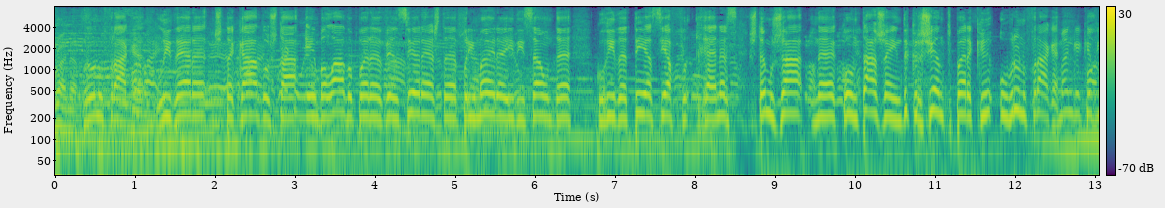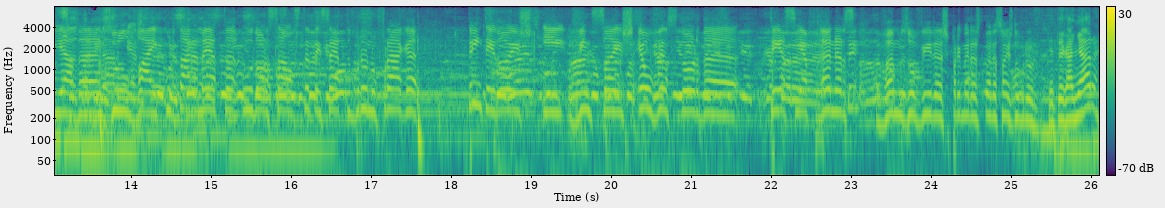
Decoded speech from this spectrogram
Runner. Bruno Fraga lidera, destacado, está embalado para vencer esta primeira edição da corrida TSF Runners. Estamos já na contagem decrescente para que o Bruno Fraga. Manga caveada azul vai cortar a meta, o dorsal 77, Bruno Fraga. 32 e 26 é o vencedor da TSF Runners. Vamos ouvir as primeiras declarações do Bruno. Tentei ganhar,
